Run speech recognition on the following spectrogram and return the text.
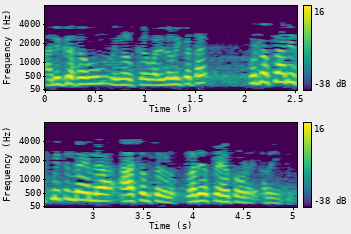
അനുഗ്രഹവും നിങ്ങൾക്ക് വഴിതെളിക്കട്ടെ. ഗുഡ്നസ് സ്മിത്തിന്റെ എല്ലാ ആശംസകളും വളരെ സ്നേഹത്തോടെ അറിയിക്കുന്നു.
